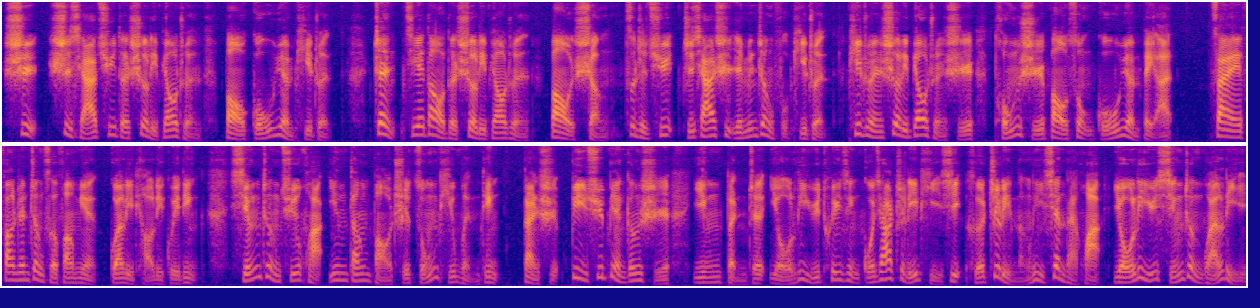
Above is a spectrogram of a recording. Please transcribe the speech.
市、市辖区的设立标准报国务院批准。镇街道的设立标准报省、自治区、直辖市人民政府批准，批准设立标准时，同时报送国务院备案。在方针政策方面，管理条例规定，行政区划应当保持总体稳定，但是必须变更时，应本着有利于推进国家治理体系和治理能力现代化、有利于行政管理、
